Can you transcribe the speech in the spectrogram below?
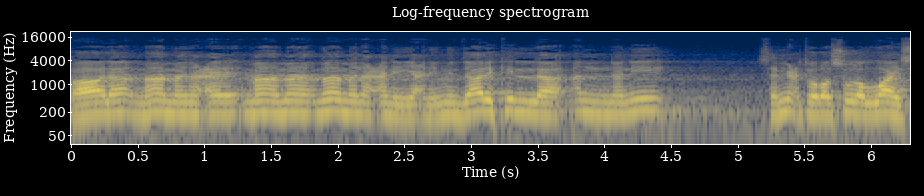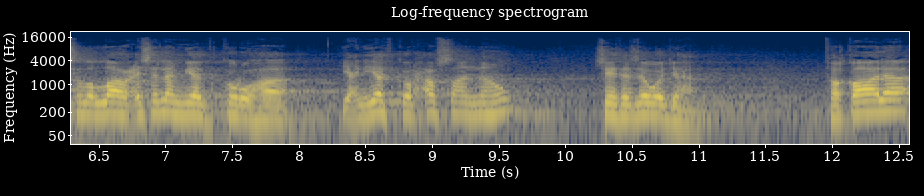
قال ما منع ما ما ما منعني يعني من ذلك إلا أنني سمعت رسول الله صلى الله عليه وسلم يذكرها. يعني يذكر حفصة أنه سيتزوجها. فقال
